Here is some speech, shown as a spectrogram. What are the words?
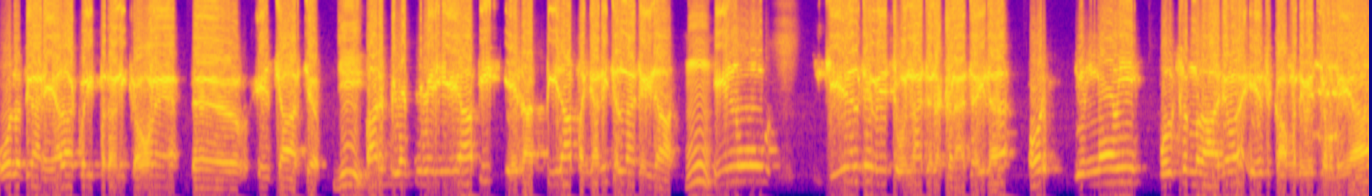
ਉਹ ਲੁਧਿਆਣੇ ਵਾਲਾ ਕੋਈ ਪਤਾ ਨਹੀਂ ਕੌਣ ਹੈ ਇੰਚਾਰਜ ਜੀ। ਪਰ ਬੇਨਤੀ ਮੇਰੀ ਇਹ ਆ ਕਿ ਇਹਦਾ ਪੀਲਾ ਪੰਜਾ ਨਹੀਂ ਚੱਲਣਾ ਚਾਹੀਦਾ। ਇਹਨੂੰ ਜੇਲ੍ਹ ਦੇ ਵਿੱਚ ਉਹਨਾਂ 'ਚ ਰੱਖਣਾ ਚਾਹੀਦਾ। ਔਰ ਜਿੰਨੇ ਵੀ ਪੁਲਿਸ ਮੁਲਾਜ਼ਮ ਇਸ ਕੰਮ ਦੇ ਵਿੱਚ ਆਉਂਦੇ ਆ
